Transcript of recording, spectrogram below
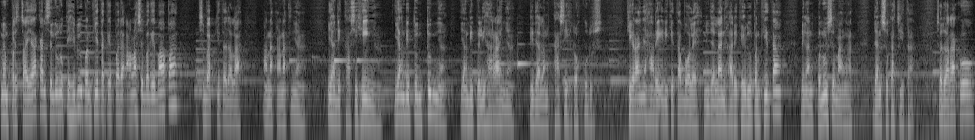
mempercayakan seluruh kehidupan kita kepada Allah sebagai Bapa, sebab kita adalah anak-anaknya yang dikasihinya, yang dituntunnya, yang dipeliharanya di dalam kasih roh kudus. Kiranya hari ini kita boleh menjalani hari kehidupan kita dengan penuh semangat dan sukacita. Saudaraku,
